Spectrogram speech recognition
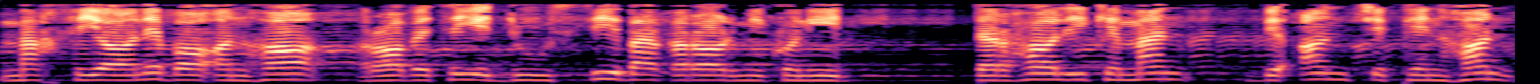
مخفیانه با آنها رابطه دوستی برقرار می کنید در حالی که من به آنچه پنهان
